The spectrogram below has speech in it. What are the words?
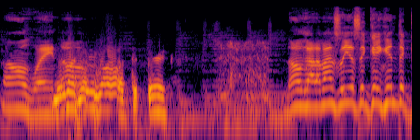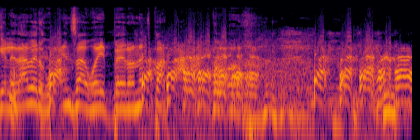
No, güey, no. en Zacatepec. No, Garbanzo, yo sé que hay gente que le da vergüenza, güey, pero no es para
